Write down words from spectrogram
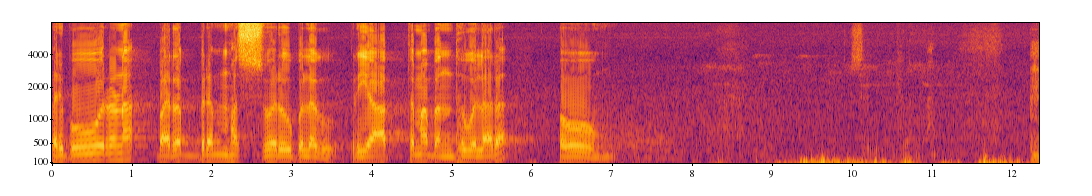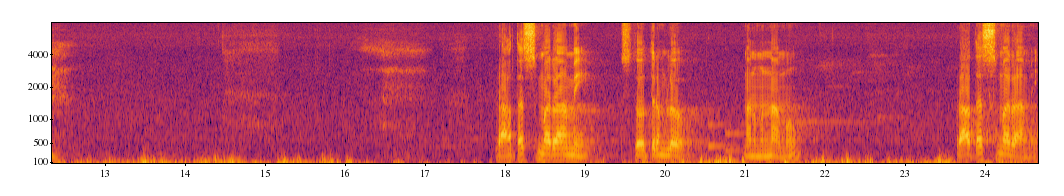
పరిపూర్ణ పరబ్రహ్మస్వరూపులకు ప్రియాత్మ బంధువులర ఓం ప్రాతస్మరామి స్తోత్రంలో మనమున్నాము. ప్రాతస్మరామి.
